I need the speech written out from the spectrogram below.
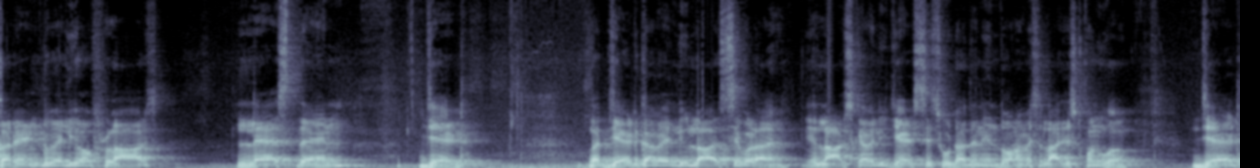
current value of large less than Z अगर जेड का वैल्यू लार्ज से बड़ा है। या लार्ज का वैल्यू जेड से छोटा देन इन दोनों में से लार्जेस्ट कौन हुआ? जेड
